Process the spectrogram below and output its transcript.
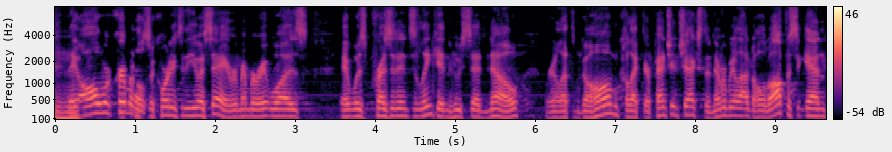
they all were criminals according to the USA. Remember, it was it was President Lincoln who said no. We're going to let them go home, collect their pension checks. They'll never be allowed to hold office again,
